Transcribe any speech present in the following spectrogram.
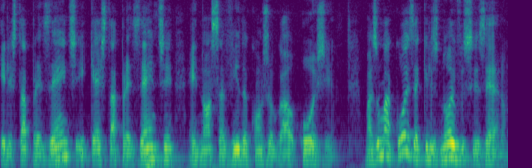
ele está presente e quer estar presente em nossa vida conjugal hoje. Mas uma coisa que aqueles noivos fizeram,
